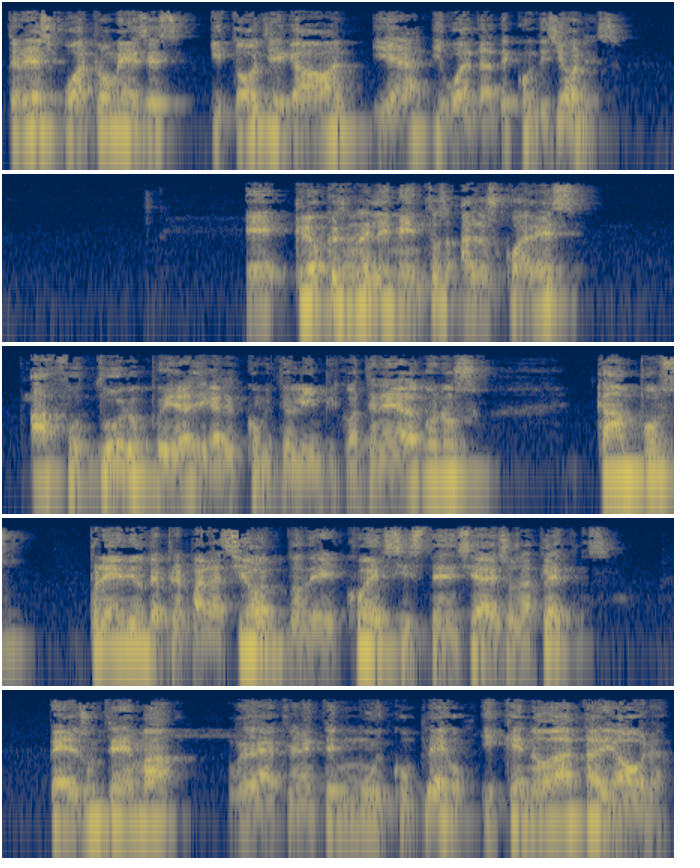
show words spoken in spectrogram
tres, cuatro meses y todos llegaban y era igualdad de condiciones. Eh, creo que son elementos a los cuales a futuro pudiera llegar el Comité Olímpico, a tener algunos campos previos de preparación donde hay coexistencia de esos atletas. Pero es un tema relativamente muy complejo y que no data de ahora.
